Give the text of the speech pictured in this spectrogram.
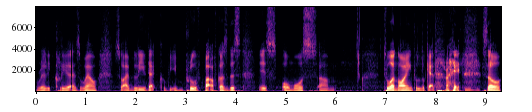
really clear as well. So I believe that could be improved. But of course this is almost um, too annoying to look at right? So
